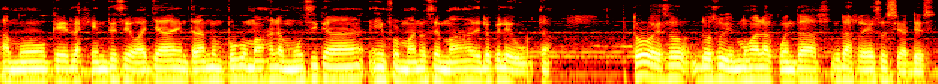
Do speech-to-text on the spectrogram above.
a modo que la gente se vaya entrando un poco más a la música e informándose más de lo que le gusta. Todo eso lo subimos a las cuentas de las redes sociales.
